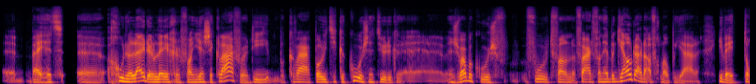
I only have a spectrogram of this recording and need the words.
eh, bij het eh, groene leiderleger van Jesse Klaver, die qua politieke koers natuurlijk eh, een zwabberkoers v- voert van, vaart van heb ik jou daar de afgelopen jaren. Je weet toch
